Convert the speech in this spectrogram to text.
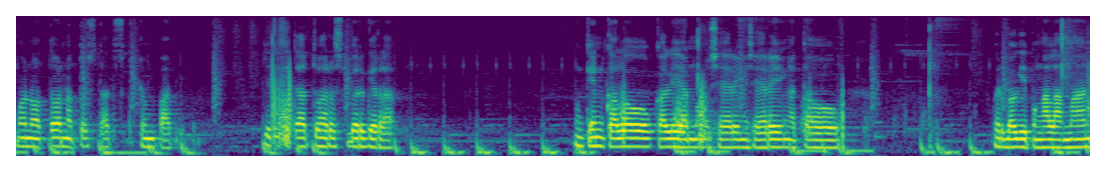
monoton atau status di tempat gitu. Jadi kita tuh harus bergerak mungkin kalau kalian mau sharing-sharing atau berbagi pengalaman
